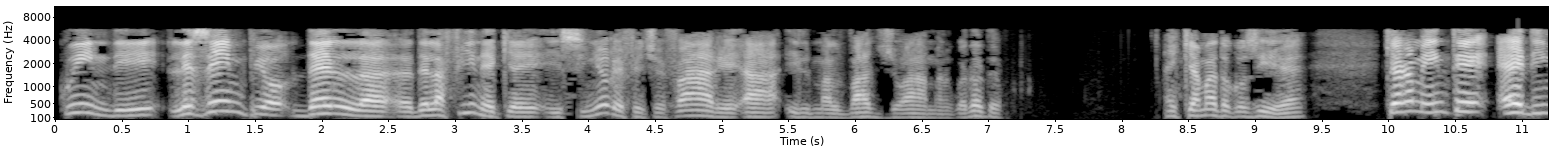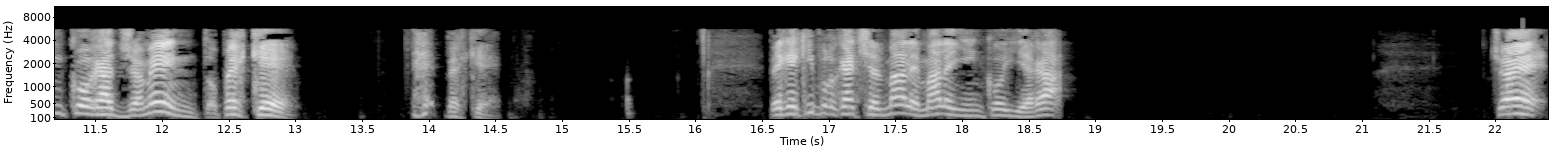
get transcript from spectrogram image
Quindi l'esempio del, della fine che il Signore fece fare al malvagio Aman, guardate, è chiamato così, eh? chiaramente è di incoraggiamento. Perché? Eh, perché? Perché chi procaccia il male, male gli incoglierà. Cioè,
